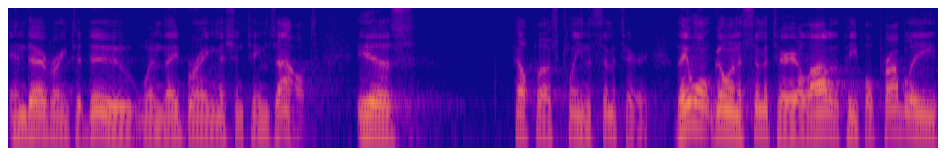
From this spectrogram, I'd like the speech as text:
endeavoring to do when they bring mission teams out is help us clean the cemetery. They won't go in a cemetery. A lot of the people, probably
